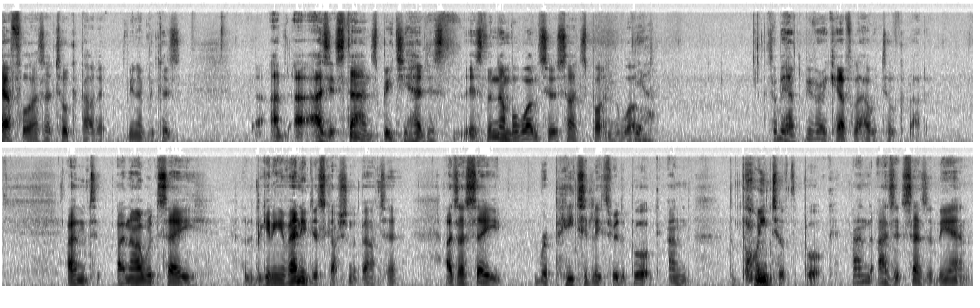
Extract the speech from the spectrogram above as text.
careful as I talk about it, you know, because uh, uh, as it stands, Beachy Head is, is the number one suicide spot in the world. Yeah. So we have to be very careful how we talk about it. And, and I would say at the beginning of any discussion about it, as I say repeatedly through the book, and the point of the book, and as it says at the end,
